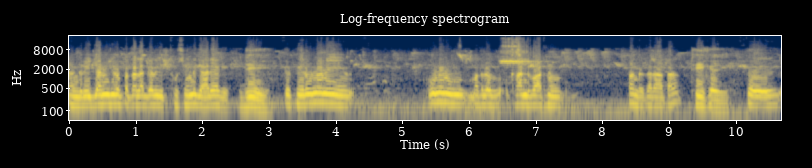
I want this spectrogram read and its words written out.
ਅੰਗਰੇਜ਼ਾਂ ਨੂੰ ਜਦੋਂ ਪਤਾ ਲੱਗਾ ਵੀ ਇੱਥੋਂ ਸਿੰਘ ਜਾ ਰਹੇ ਹੈਗੇ ਜੀ। ਤੇ ਫਿਰ ਉਹਨਾਂ ਨੇ ਉਹਨਾਂ ਨੂੰ ਮਤਲਬ ਅਖੰਡ ਪਾਠ ਨੂੰ ਭੰਗ ਕਰਾਤਾ। ਠੀਕ ਹੈ ਜੀ। ਤੇ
